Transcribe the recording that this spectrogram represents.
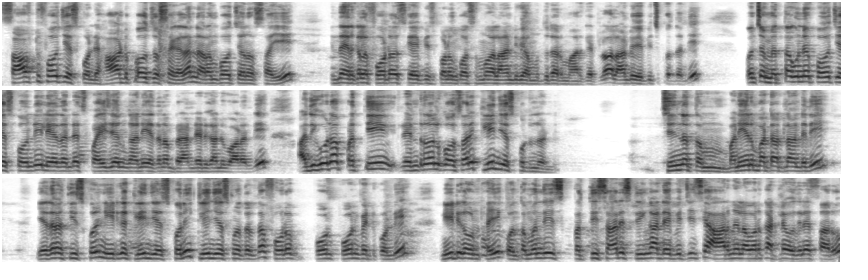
సాఫ్ట్ పౌచ్ వేసుకోండి. హార్డ్ పౌచ్ వస్తాయి కదా నరం పౌచ్ అని వస్తాయి. ఇంత వెనకాల ఫొటోస్ వేయించుకోవడం కోసము అలాంటివి అమ్ముతున్నారు మార్కెట్లో అలాంటివి వేయించుకోద్దండి. కొంచెం మెత్తగా ఉండే పౌచ్ వేసుకోండి. లేదంటే స్పైజన్ కానీ ఏదైనా బ్రాండెడ్ కానీ వాడండి. అది కూడా ప్రతి రెండు రోజులకు ఒకసారి క్లీన్ చేసుకుంటుండండి. చిన్న తమ్- బనియన్ బట్ట అట్లాంటిది. ఏదైనా తీసుకొని నీట్గా క్లీన్ చేసుకొని క్లీన్ చేసుకున్న తర్వాత ఫోన్ ఫోన్ ఫోన్ పెట్టుకోండి. నీట్గా ఉంటాయి. కొంతమంది ప్రతిసారి స్క్రీన్ గార్డ్ వేయించేసి ఆరు నెలల వరకు అట్లే వదిలేస్తారు.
